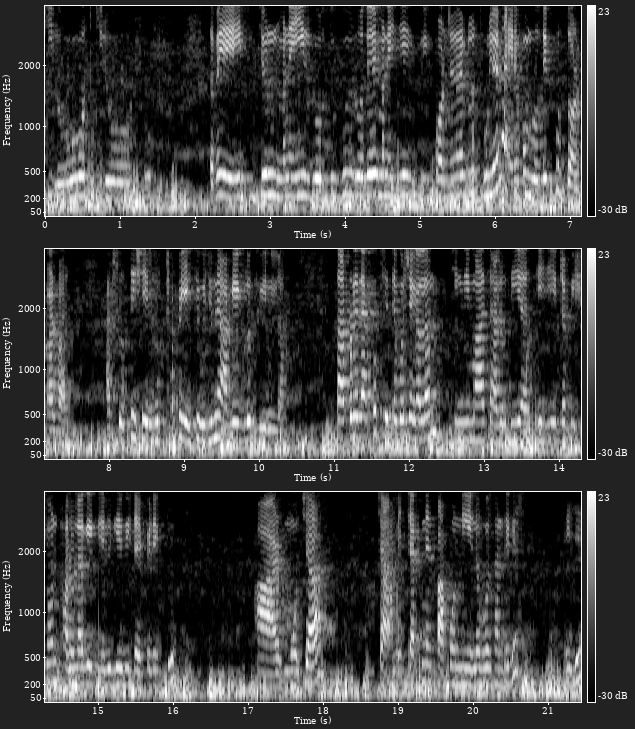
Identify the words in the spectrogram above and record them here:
কি রোদ কি রোদ তবে এই জন্য মানে এই রোদ রোদে মানে এই যে এই কন্টেনারগুলো ধুলে না, এরকম রোদের খুব দরকার হয়। আর সত্যি সেই রোদটা পেয়েছি, ওই জন্য আগে এগুলো ধুয়ে নিলাম। তারপরে দেখো, খেতে বসে গেলাম, চিংড়ি মাছ, আলু দিয়ে, এই যে এটা ভীষণ ভালো লাগে গ্রেভি গ্রেভি টাইপের একটু। আর মোচা, চা আমের চাটনির পাঁপড় নিয়ে নেব এখান থেকে। এই যে,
